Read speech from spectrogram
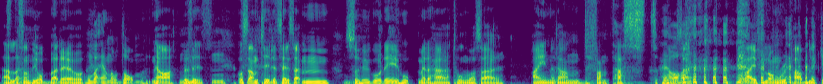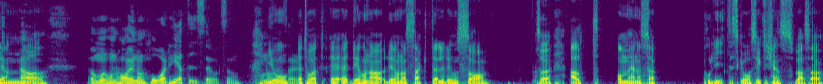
alla som jobbade och Hon var en av dem. Ja, Mm, precis. mm. Och samtidigt så är det så här, mm, så hur går det ihop med det här att hon var så här Ayn Rand-fantast Ja. lifelong republican. Ja. Och, hon har ju någon hårdhet i sig också. Jo, här- jag tror att eh, det hon, har, det hon har sagt, eller det hon sa, så allt om hennes så här, politiska åsikter känns bara så här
